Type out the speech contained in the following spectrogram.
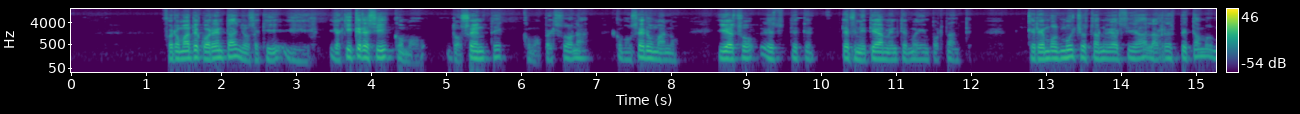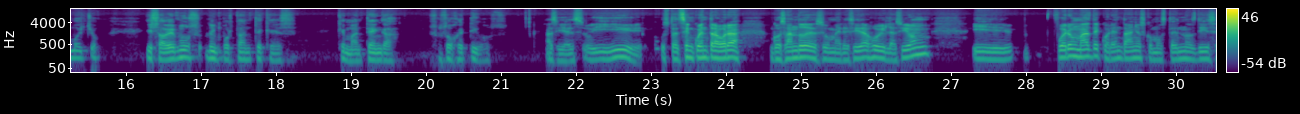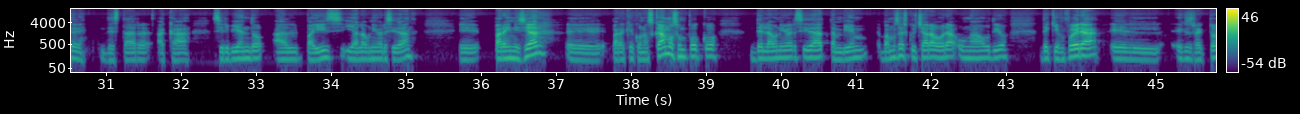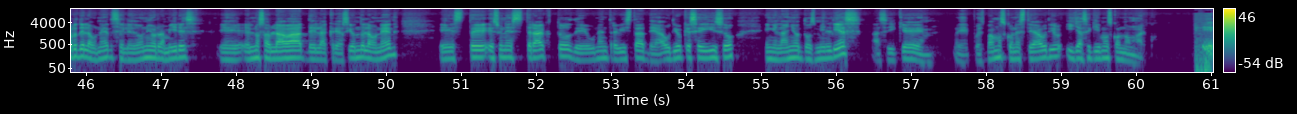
Fueron más de 40 años aquí y, aquí crecí como docente, como persona, como ser humano. Y eso es definitivamente muy importante. Queremos mucho esta universidad, la respetamos mucho y sabemos lo importante que es que mantenga sus objetivos. Así es. Y usted se encuentra ahora gozando de su merecida jubilación y fueron más de 40 años, como usted nos dice, de estar acá sirviendo al país y a la universidad. Eh, para iniciar, eh, para que conozcamos un poco de la universidad. También vamos a escuchar ahora un audio de quien fuera el ex rector de la UNED, Celedonio Ramírez. Eh, él nos hablaba de la creación de la UNED. Este es un extracto de una entrevista de audio que se hizo en el año 2010. Así que, eh, pues vamos con este audio y ya seguimos con don Marco.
